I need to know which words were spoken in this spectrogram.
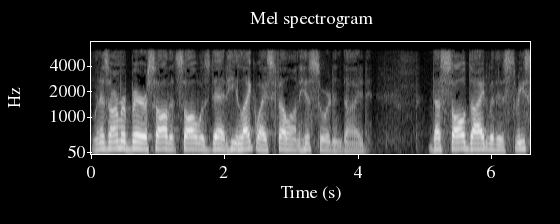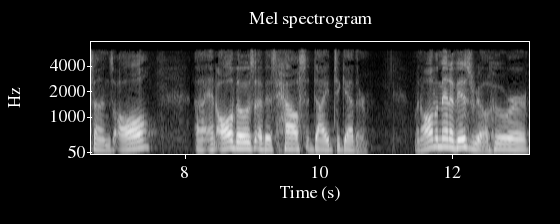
When his armor bearer saw that Saul was dead, he likewise fell on his sword and died. Thus Saul died with his three sons, all uh, and all those of his house died together. When all the men of Israel who were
